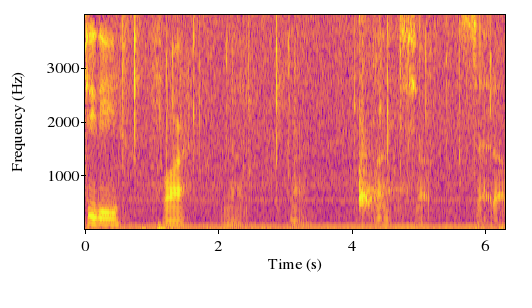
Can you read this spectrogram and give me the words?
cd var lib my one shot setup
